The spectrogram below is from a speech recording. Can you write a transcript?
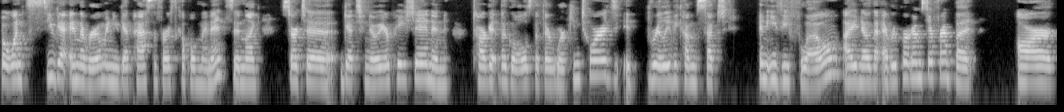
but once you get in the room and you get past the first couple minutes and like start to get to know your patient and target the goals that they're working towards, it really becomes such an easy flow. I know that every program's different, but our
